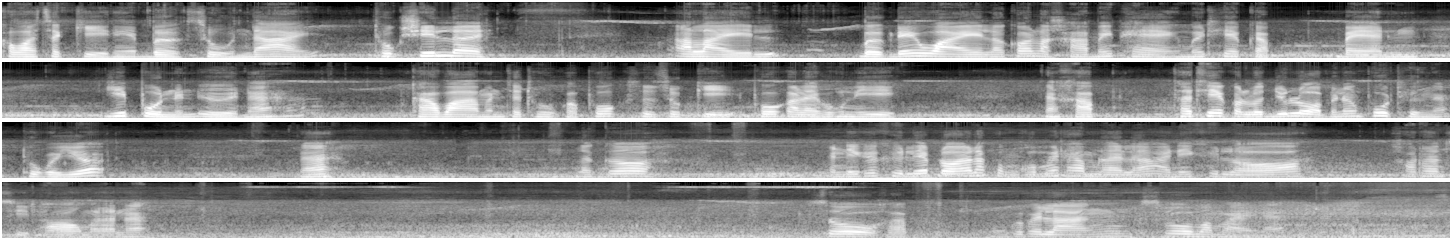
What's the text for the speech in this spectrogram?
คาวาซากิเนี่ยเบิกศูนย์ได้ทุกชิ้นเลย อะไหล่เบิกได้ไวแล้วก็ราคาไม่แพงเมื่อเทียบกับแบรนด์ญี่ปุ่นอื่นๆนะคาวามันจะถูกกว่าพวกซูซูกิพวกอะไรพวกนี้อีกนะครับ ถ้าเทียบกับรถยุโรปไม่ต้องพูดถึงอะถูกกว่าเยอะนะ แล้วก็อันนี้ก็คือเรียบร้อยแล้วผมคงไม่ทำอะไรแล้ว อันนี้คือล้อเขาทำสีทองมาแล้วนะ โซ่ครับ ผมก็ไปล้างโซ่มาใหม่นะ ใ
